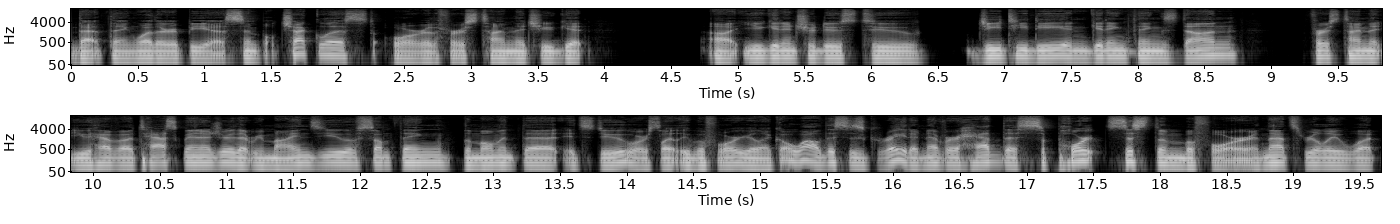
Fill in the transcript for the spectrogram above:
that thing, whether it be a simple checklist or the first time that you get uh, you get introduced to GTD and getting things done first time that you have a task manager that reminds you of something the moment that it's due or slightly before, you're like, oh, wow, this is great. I never had this support system before. And that's really what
